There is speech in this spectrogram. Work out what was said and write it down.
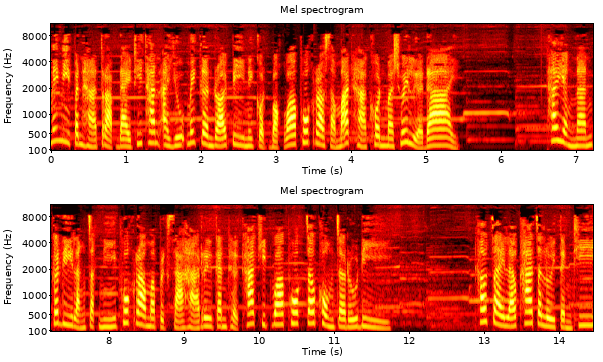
ไม่มีปัญหาตราบใดที่ท่านอายุไม่เกินร้อยปีในกฎบอกว่าพวกเราสามารถหาคนมาช่วยเหลือได้ ถ้าอย่างนั้นก็ดีหลังจากนี้พวกเรามาปรึกษาหารือกันเถอะข้าคิดว่าพวกเจ้าคงจะรู้ดี เข้าใจแล้วข้าจะลุยเต็มที่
